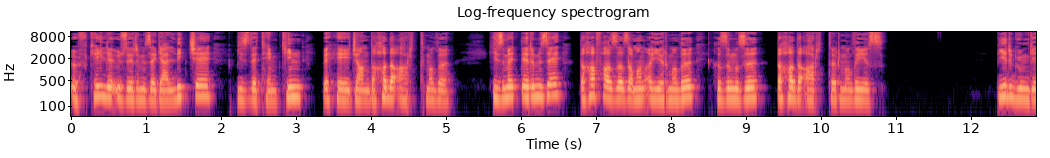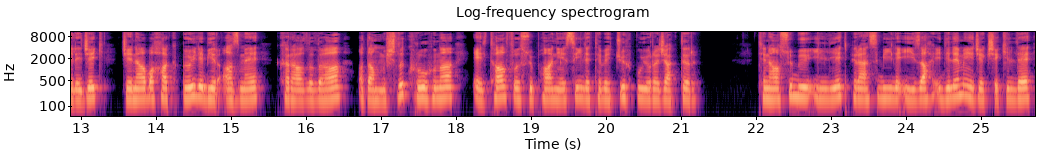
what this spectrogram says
öfkeyle üzerimize geldikçe bizde temkin ve heyecan daha da artmalı. Hizmetlerimize daha fazla zaman ayırmalı, hızımızı daha da arttırmalıyız. Bir gün gelecek Cenab-ı Hak böyle bir azme, kararlılığa, adanmışlık ruhuna eltaf-ı sübhaniyesiyle teveccüh buyuracaktır. Tenasübü illiyet prensibiyle izah edilemeyecek şekilde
